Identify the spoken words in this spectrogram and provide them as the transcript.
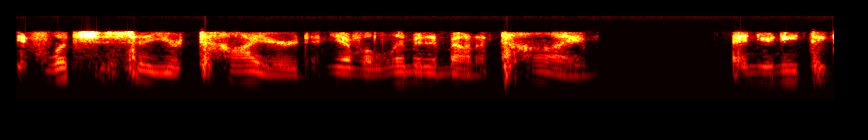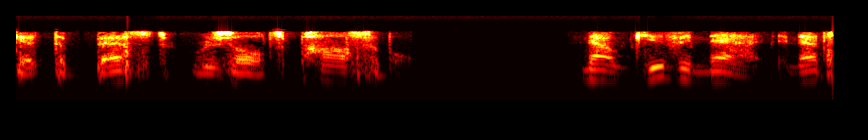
if let's just say you're tired and you have a limited amount of time and you need to get the best results possible. Now, given that, and that's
